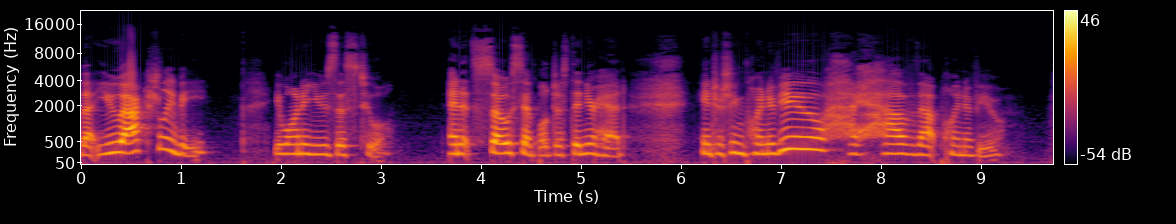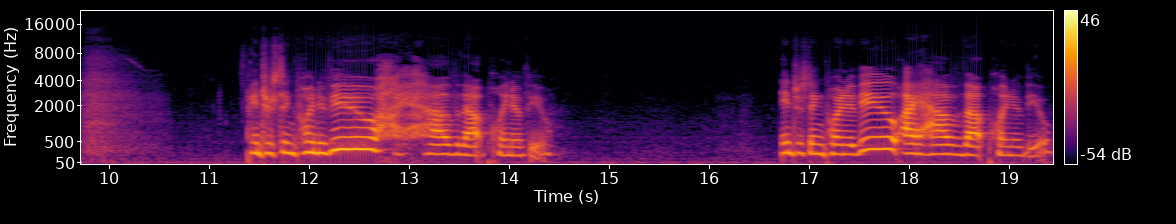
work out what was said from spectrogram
that you actually be, you want to use this tool. And it's so simple, just in your head. Interesting point of view. I have that point of view. Interesting point of view. I have that point of view. Interesting point of view. I have that point of view.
